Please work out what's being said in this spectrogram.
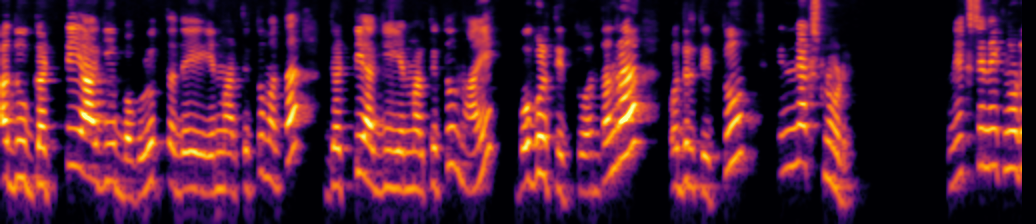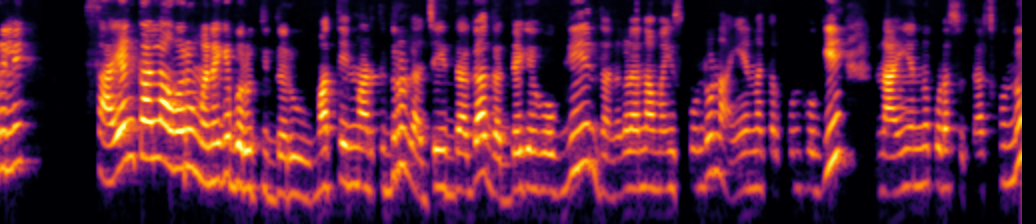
ಅದು ಗಟ್ಟಿಯಾಗಿ ಬೊಗಳುತ್ತದೆ. ಏನ್ ಮಾಡ್ತಿತ್ತು ಮತ್ತ, ಗಟ್ಟಿಯಾಗಿ ಏನ್ ಮಾಡ್ತಿತ್ತು, ನಾಯಿ ಬೊಗಳ್ತಿತ್ತು ಅಂತಂದ್ರ ಒದರ್ತಿತ್ತು. ಇನ್ ನೆಕ್ಸ್ಟ್ ನೋಡ್ರಿ. ನೆಕ್ಸ್ಟ್ ಏನೈತ್ ನೋಡ್ರಿ ಇಲ್ಲಿ? ಸಾಯಂಕಾಲ ಅವರು ಮನೆಗೆ ಬರುತ್ತಿದ್ದರು. ಮತ್ತೇನ್ ಮಾಡ್ತಿದ್ರು? ರಜೆ ಇದ್ದಾಗ ಗದ್ದೆಗೆ ಹೋಗಿ ದನಗಳನ್ನ ಮೈಸ್ಕೊಂಡು ನಾಯಿಯನ್ನ ಕರ್ಕೊಂಡು ಹೋಗಿ ನಾಯಿಯನ್ನು ಕೂಡ ಸುತ್ತಾಡ್ಸ್ಕೊಂಡು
